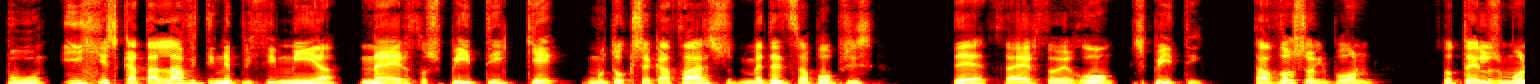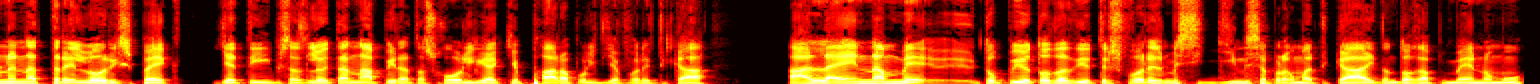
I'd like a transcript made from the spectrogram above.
που είχες καταλάβει την επιθυμία να έρθω σπίτι και μου το ξεκαθάρισες ότι μετά τις απόψεις δεν θα έρθω εγώ σπίτι. Θα δώσω λοιπόν στο τέλος μόνο ένα τρελό respect, γιατί σας λέω ήταν άπειρα τα σχόλια και πάρα πολύ διαφορετικά. Αλλά ένα με, το οποίο τώρα δύο-τρεις φορές με συγκίνησε πραγματικά, ήταν το αγαπημένο μου.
